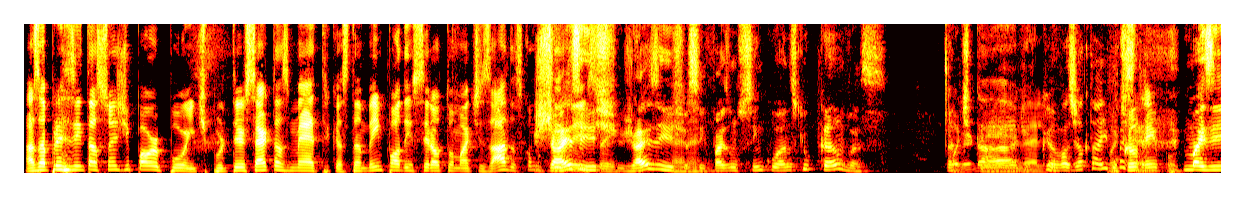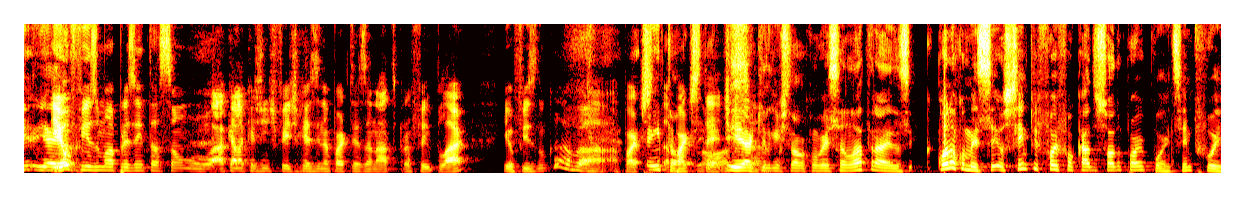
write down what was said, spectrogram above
as apresentações de PowerPoint, por ter certas métricas, também podem ser automatizadas? Como Já existe, já existe. assim, faz uns cinco anos que o Canvas. Pode É verdade, crer, o. Canvas já tá aí O faz Can- tempo. Mas e, e aí, Eu fiz uma apresentação, aquela que a gente fez de resina para artesanato para Feiplar, eu fiz no Canva a a parte, a Então, parte estética. E é aquilo que a gente estava conversando lá atrás. assim. Quando eu comecei, eu sempre fui focado só no PowerPoint, sempre fui.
